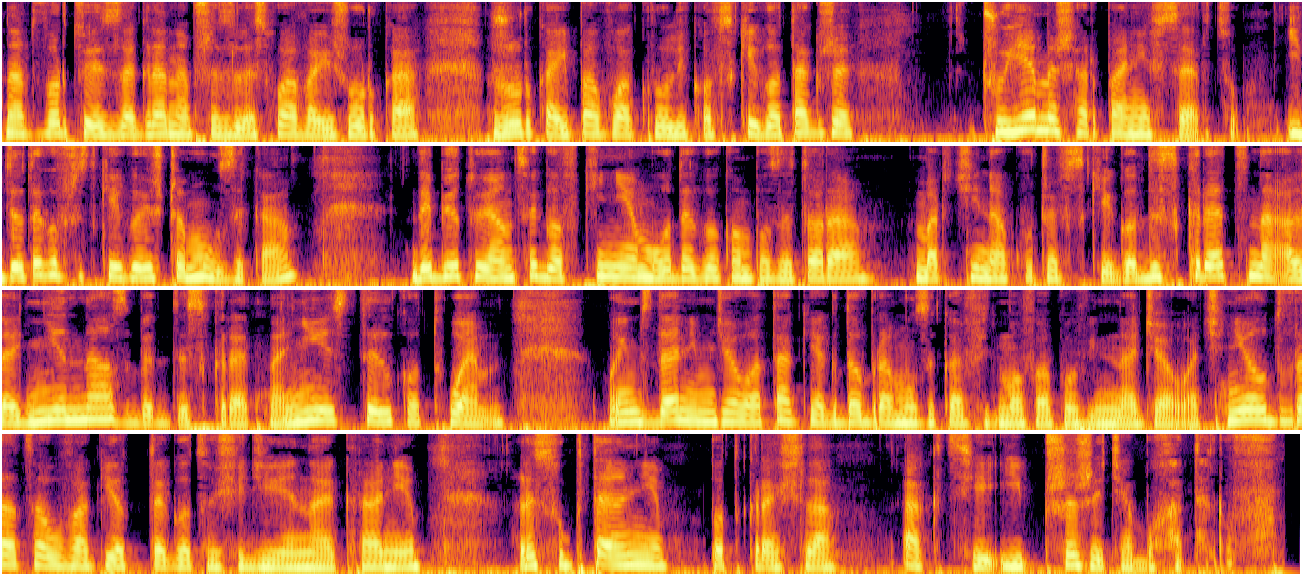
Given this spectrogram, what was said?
na dworcu jest zagrana przez Lesława i Żurka, Żurka i Pawła Królikowskiego, także czujemy szarpanie w sercu. I do tego wszystkiego jeszcze muzyka debiutującego w kinie młodego kompozytora Marcina Kuczewskiego. Dyskretna, ale nie nazbyt dyskretna, nie jest tylko tłem. Moim zdaniem działa tak, jak dobra muzyka filmowa powinna działać. Nie odwraca uwagi od tego, co się dzieje na ekranie, ale subtelnie podkreśla akcje i przeżycia bohaterów.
